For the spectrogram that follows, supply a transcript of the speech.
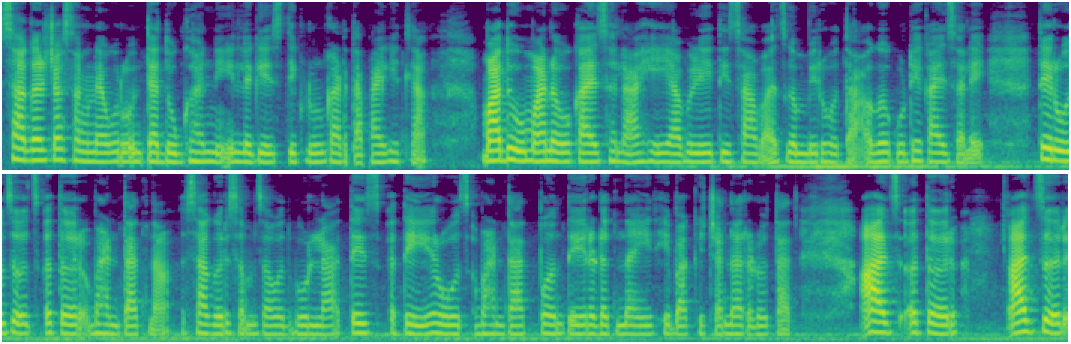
सागरच्या सांगण्यावरून त्या दोघांनी लगेच तिकडून काढता पाय घेतला. माधू मानव काय झाला आहे? यावेळी तिचा आवाज गंभीर होता. अगं कुठे काय झाले ते रोजच तर भांडतात ना? सागर समजावत बोलला. तेच ते रोज भांडतात पण ते रडत नाहीत हे बाकीच्यांना रडवतात. आज तर आज जर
